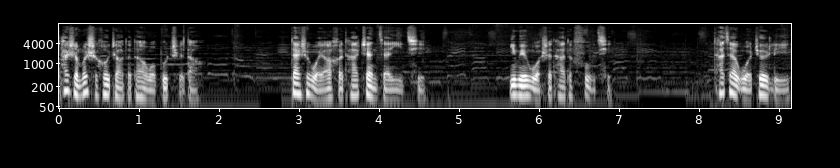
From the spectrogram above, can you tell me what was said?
他什么时候找得到我不知道，但是我要和他站在一起，因为我是他的父亲。他在我这里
